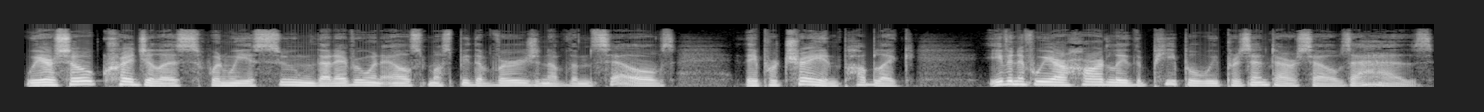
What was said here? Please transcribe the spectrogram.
We are so credulous when we assume that everyone else must be the version of themselves they portray in public, even if we are hardly the people we present ourselves as.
